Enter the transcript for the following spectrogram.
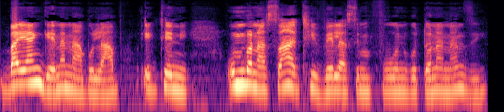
bayangena nabo lapho ekutheni umntwana sathi vele asimfuni kodwana nanzi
